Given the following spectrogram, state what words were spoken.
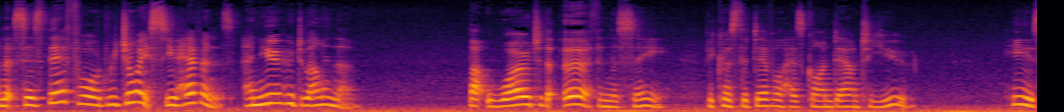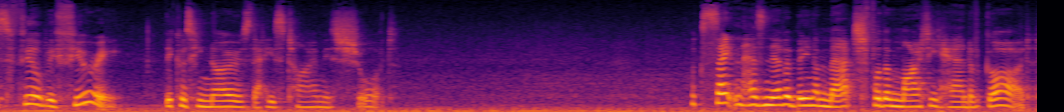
And it says, Therefore rejoice, you heavens, and you who dwell in them. But woe to the earth and the sea, because the devil has gone down to you. He is filled with fury, because he knows that his time is short. Look, Satan has never been a match for the mighty hand of God.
